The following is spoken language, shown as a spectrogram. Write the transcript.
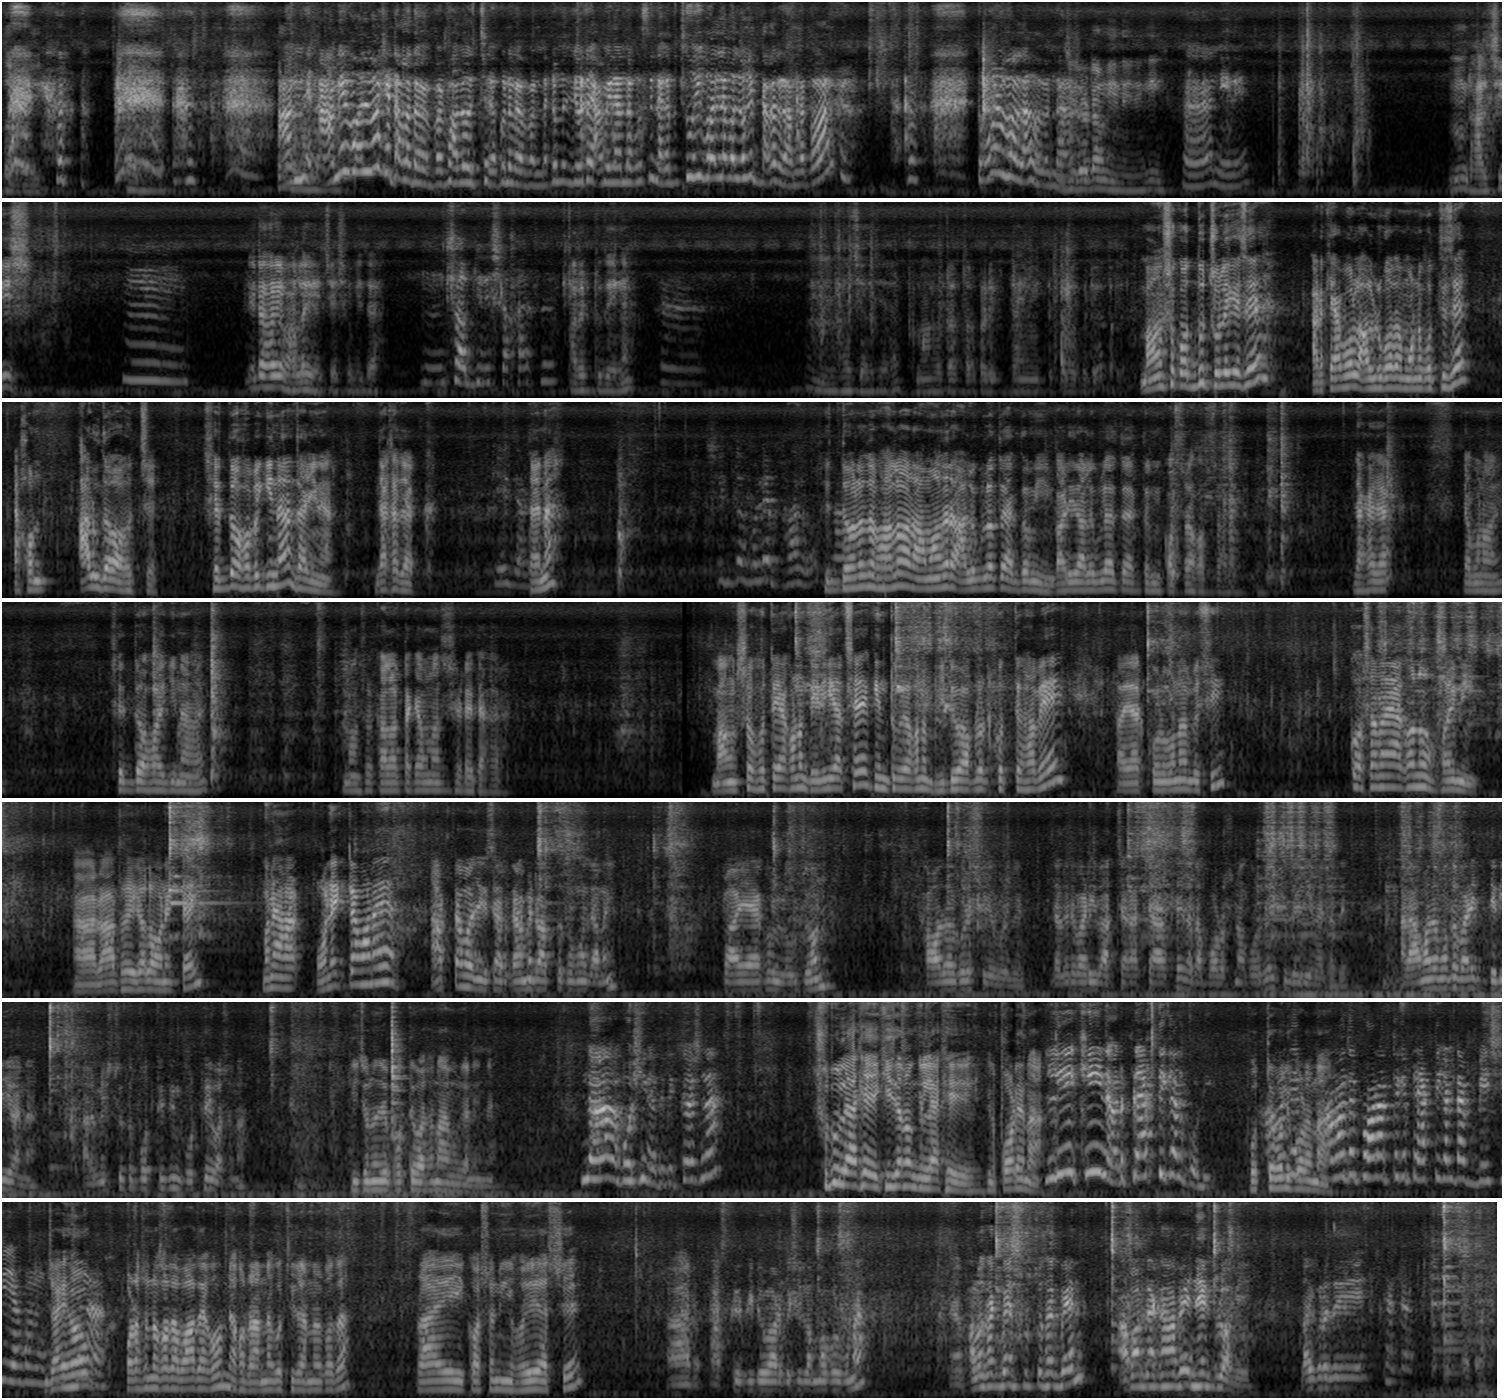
আমি আমি বলব সেটা আলাদা ব্যাপার ভালো হচ্ছে না কোনো ব্যাপার না। কিন্তু যেহেতু আমি রান্না করছি না কিন্তু তুই বললে বলব কি তাহলে রান্না কর। তোর বলা হবে না। জিরাটাও নিয়ে নেই নাকি? হ্যাঁ নিয়ে নে। হুম ঢালছিস? এটা হয়ে ভালোই হয়েছে সুবিধা। সব জিনিস রাখা আছে। আর একটু দেই না হ্যাঁ। হুম, হয়েছে হয়েছে রাখ। মাংসটা তরকারি টাইমে একটু করব ভিডিও মাংস কদ্দূর চলে গেছে আর কেবল আলুর কথা মনে করতেছে। এখন আলু দেওয়া হচ্ছে। সেদ্ধ হবে কি না জানি না। দেখা যাক। তাই না? সিদ্ধ হলে তো ভালো আর আমাদের আলুগুলো তো একদমই বাড়ির আলুগুলো তো একদমই কষরা কষরা হয়ে। দেখা যাক কেমন হয়। সেদ্ধ হয় কি না হয়। মাংসের কালারটা কেমন আছে সেটাই দেখার। মাংস হতে এখনও দেরি আছে, কিন্তু এখনও ভিডিও আপলোড করতে হবে, তাই আর করব না বেশি। কষানো এখনও হয়নি। আর রাত হয়ে গেল অনেকটাই। মানে অনেকটা মানে আটটা বাজে গেছে, আর গ্রামের রাত তো তোমরা জানাই। প্রায় এখন লোকজন খাওয়া দাওয়া করে শুয়ে পড়বে। যাদের বাড়ির বাচ্চা কাচ্চা আছে, তারা পড়াশোনা করবে, একটু দেরি হয় তাদের। আর আমাদের মতো বাড়ির দেরি হয় না। আর মিষ্টি তো প্রত্যেকদিন পড়তেই বসে না। কী জন্য যে পড়তে বসে না, আমি জানি না। না বসি না তুই দেখতে পাস না? শুধু লেখে কি যেন লেখে পড়ে না। লিখি না ওটা প্র্যাকটিক্যাল করি। পড়তে বলি পড়ে না। আমাদের পড়ার থেকে প্র্যাকটিক্যালটা বেশি এখন যাই হোক পড়াশোনার কথা বাদ এখন এখন রান্না করছি রান্নার কথা। প্রায় কষানি হয়ে আসছে। আর আজকের ভিডিও আর বেশি লম্বা করব না। ভালো থাকবেন সুস্থ থাকবেন। আবার দেখা হবে নেক্সট ব্লগে বাই করে টাটা।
